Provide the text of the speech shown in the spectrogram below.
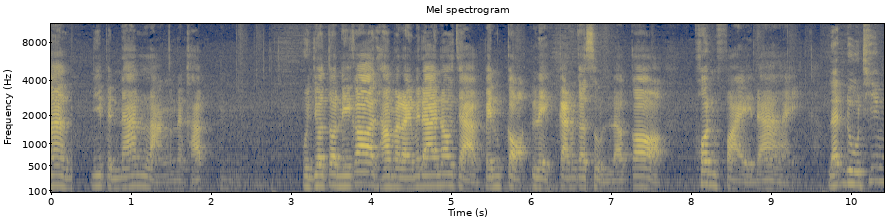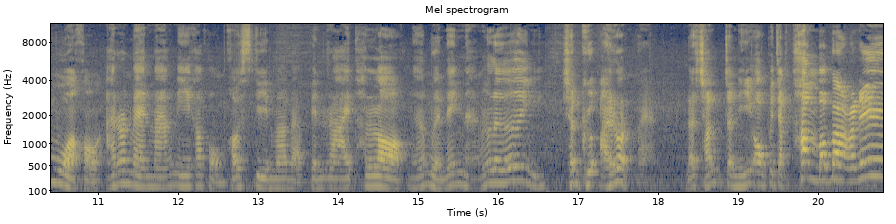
มาก นี่เป็นด้านหลังนะครับหุ่นยนต์ตัวนี้ก็ทำอะไรไม่ได้นอกจากเป็นเกาะเหล็กกันกระสุนแล้วก็พ่นไฟได้ และดูที่หมวกของ Iron Man Mark นี้ครับผมเขาสกรีนมาแบบเป็นลายถลอกนะเหมือนในหนังเลย ฉันคือ Iron Man และฉันจะหนีออกไปจากถ้ำบ้าๆนี่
